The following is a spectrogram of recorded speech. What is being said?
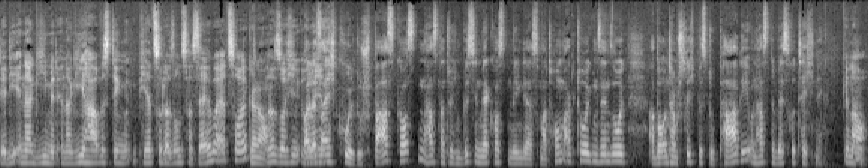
der die Energie mit Energieharvesting, mit einem Piezo oder sonst was selber erzeugt. Genau. Ne, solche, Weil das ist eigentlich cool. Du sparst Kosten, hast natürlich ein bisschen mehr Kosten wegen der Smart Home Aktorik-Sensorik, aber unterm Strich bist du pari und hast eine bessere Technik. Genau.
